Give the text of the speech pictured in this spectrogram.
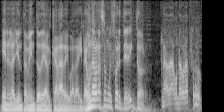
en el Ayuntamiento de Alcalá de Guadaira. Un abrazo muy fuerte, Víctor. Nada, un abrazo.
